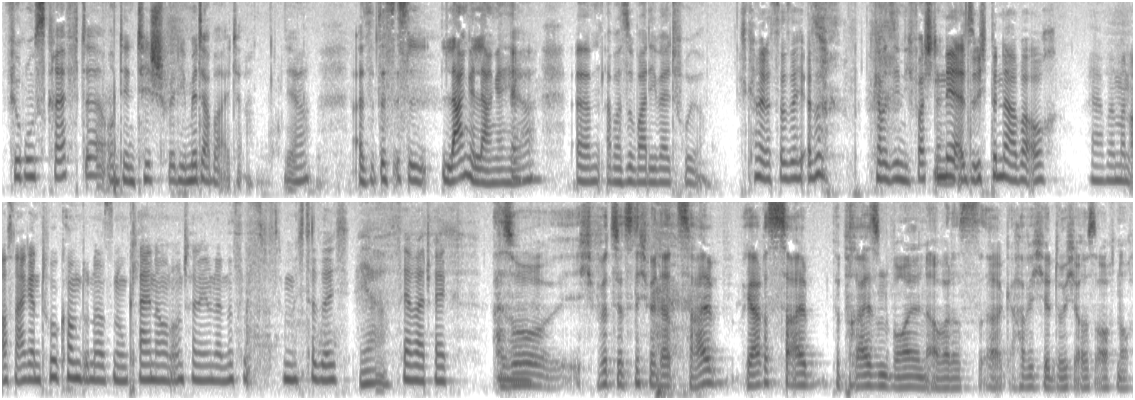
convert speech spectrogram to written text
Führungskräfte und den Tisch für die Mitarbeiter. Ja, also das ist lange, lange her, ja. ähm, aber so war die Welt früher. Ich kann mir das tatsächlich, also kann man sich nicht vorstellen. Nee, also ich bin da aber auch, ja, wenn man aus einer Agentur kommt und aus einem kleineren Unternehmen, dann ist es für mich tatsächlich ja. sehr weit weg. Also ich würde es jetzt nicht mit der Zahl, Jahreszahl bepreisen wollen, aber das äh, habe ich hier durchaus auch noch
